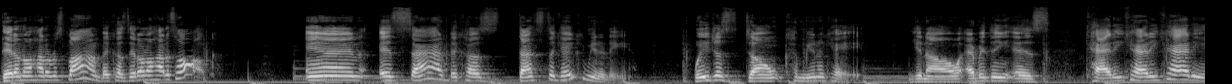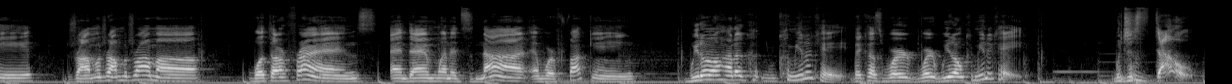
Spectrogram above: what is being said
they don't know how to respond because they don't know how to talk. And it's sad because that's the gay community. We just don't communicate. You know, everything is catty, catty, catty, drama, drama, drama with our friends. And then when it's not and we're fucking, we don't know how to co- communicate because we're, we're we don't communicate, which is dope.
